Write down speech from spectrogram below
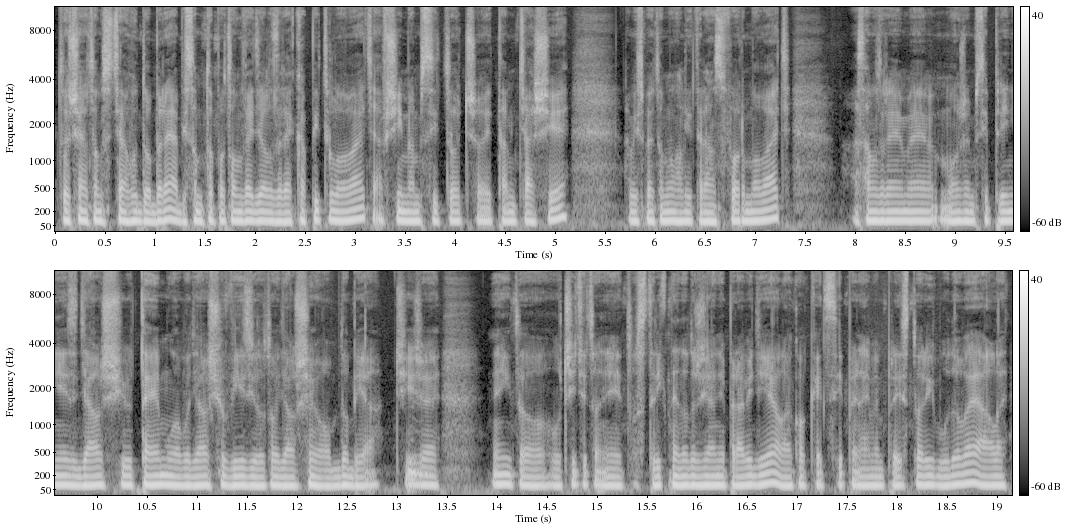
to, čo je na tom vzťahu dobré, aby som to potom vedel zrekapitulovať a všímam si to, čo je tam ťažšie, aby sme to mohli transformovať a samozrejme môžem si priniesť ďalšiu tému alebo ďalšiu víziu do toho ďalšieho obdobia. Čiže není to, určite to nie je to striktné dodržiavanie pravidiel, ako keď si prenajmem priestory v budove, ale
